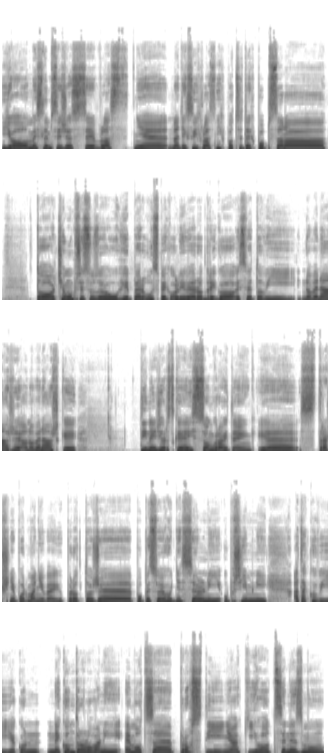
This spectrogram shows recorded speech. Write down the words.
Jo, myslím si, že si vlastně na těch svých vlastních pocitech popsala to, čemu přisuzují hyperúspěch Olivia Rodrigo i světoví novináři a novinářky, teenagerský songwriting je strašně podmanivý, protože popisuje hodně silný, upřímný a takový jako nekontrolovaný emoce, prostý nějakýho cynismu,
